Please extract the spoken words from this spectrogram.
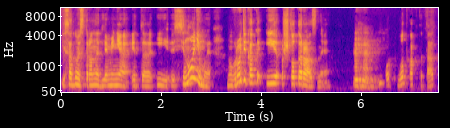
И с одной стороны, для меня это и синонимы, но вроде как и что-то разное. Угу. Вот, вот как-то так.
